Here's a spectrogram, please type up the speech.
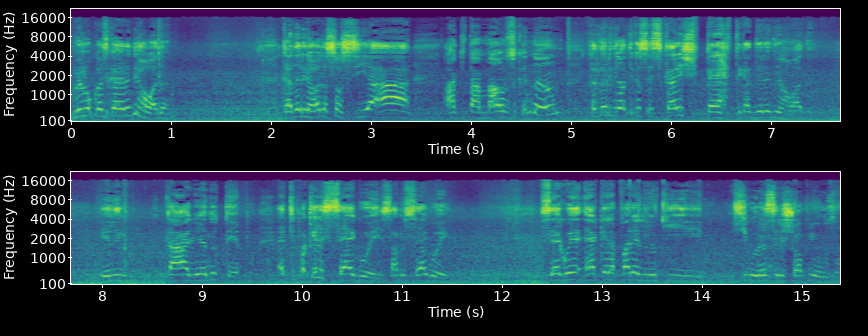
Mesma coisa cadeira de roda. Cadeira de roda associa a, a que tá mal, não sei o que. Não, cadeira de roda tem que ser esse cara esperto em cadeira de roda. Ele tá ganhando tempo. É tipo aquele Segway, sabe o Segway? Segway é aquele aparelhinho que segurança de shopping usa.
